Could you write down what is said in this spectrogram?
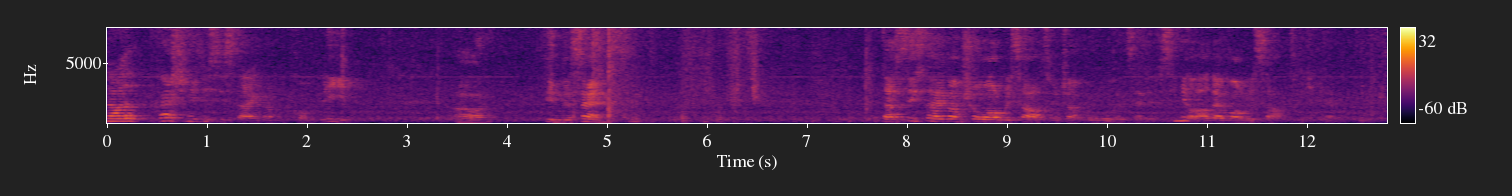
Now the question is, is this diagram complete? Uh, in the sense, does this diagram show all results which are provable in ZFC, or are there more results which we have proved?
